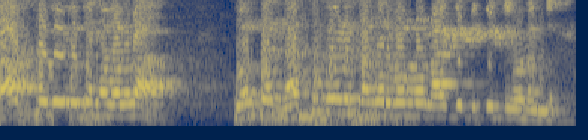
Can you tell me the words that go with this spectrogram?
రాష్ట్ర విభజన వల్ల కొంత నష్టపోయిన సందర్భంలో నాకే టికెట్ ఇవ్వడం జరిగింది.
